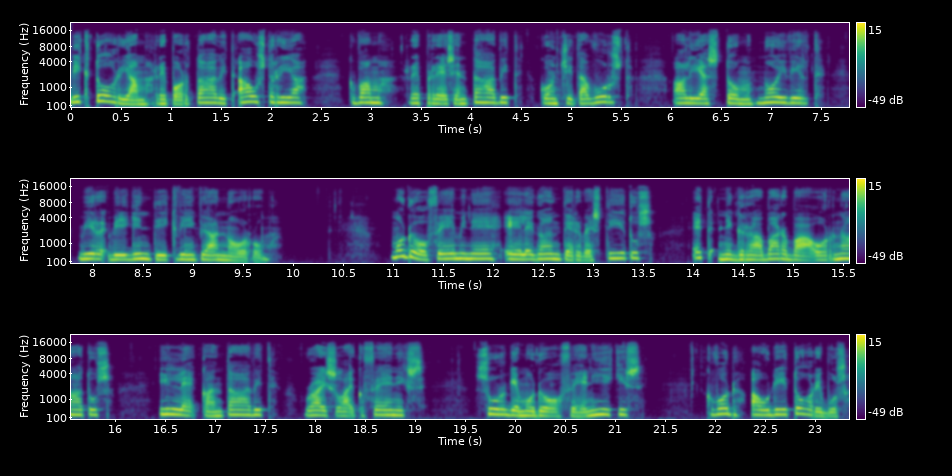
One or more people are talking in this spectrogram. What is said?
Victoriam reportavit Austria, quam representavit Conchita Wurst alias Tom Neuwirth vir viginti quinquannorum modo femine eleganter vestitus et nigra barba ornatus ille cantavit rise like phoenix surge modo phoenicis quod auditoribus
